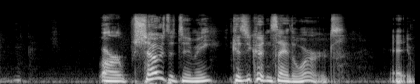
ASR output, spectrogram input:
or shows it to me because he couldn't say the words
